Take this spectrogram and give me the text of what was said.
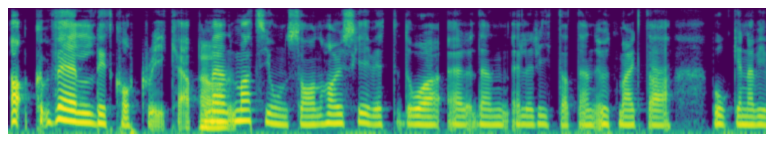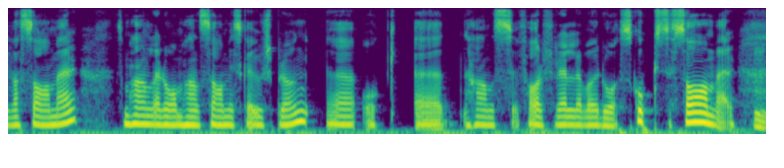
k- väldigt kort recap. Ja. Men Mats Jonsson har ju skrivit då, eh, den, eller ritat den utmärkta boken När vi var samer, som handlar om hans samiska ursprung. eh, Och eh, hans farföräldrar var ju då skogssamer, Mm.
